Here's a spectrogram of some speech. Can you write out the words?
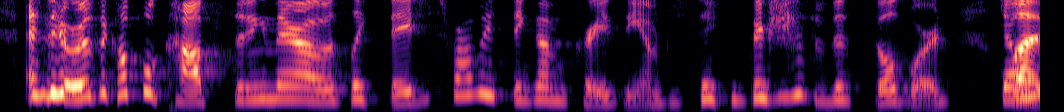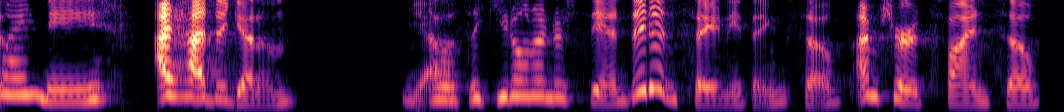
And there was a couple cops sitting there. I was like, they just probably think I'm crazy. I'm just taking pictures of this billboard. don't but- mind me. I had to get them. Yeah. I was like, you don't understand. They didn't say anything, so I'm sure it's fine. So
